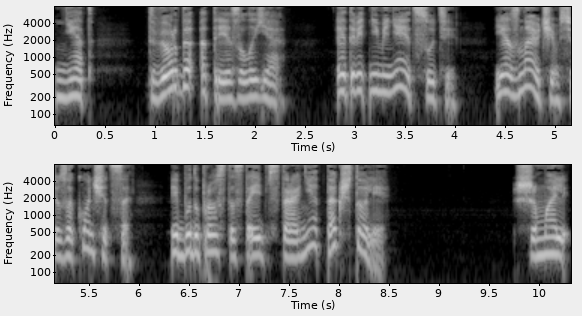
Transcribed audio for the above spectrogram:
Нет, твердо отрезала я. Это ведь не меняет сути. Я знаю, чем все закончится, и буду просто стоять в стороне, так что ли? Шималь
